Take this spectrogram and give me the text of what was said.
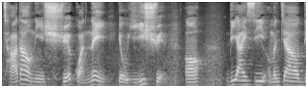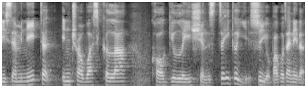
查到你血管内有淤血哦，DIC 我们叫 disseminated intravascular coagulations，这一个也是有包括在内的。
